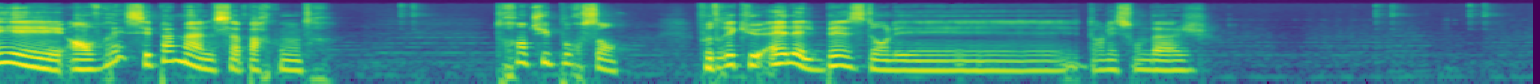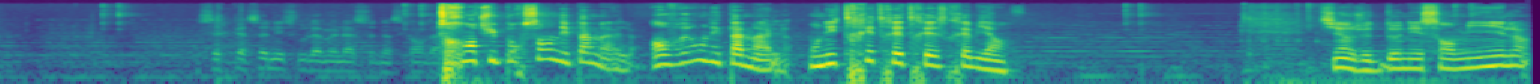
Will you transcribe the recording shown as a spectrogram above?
Eh, en vrai, c'est pas mal ça par contre. 38%. Faudrait que elle, elle baisse dans les dans les sondages. Cette personne est sous la menace d'un scandale. 38% on est pas mal. En vrai, on est pas mal. On est très très très très bien. Tiens, je vais te donner 100 000.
